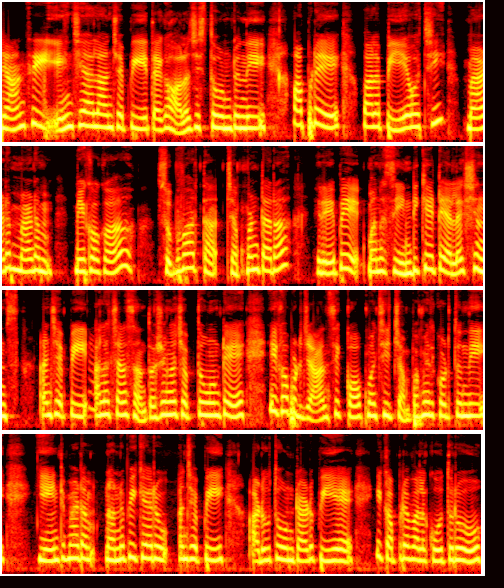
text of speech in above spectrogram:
ఝాన్సీ ఏం చేయాలా అని చెప్పి తెగ ఆలోచిస్తూ ఉంటుంది. అప్పుడే వాళ్ళ పిఏ వచ్చి మేడం మేడం మీకు ఒక శుభవార్త చెప్పమంటారా? రేపే మన సిండికేట్ ఎలక్షన్స్ అని చెప్పి అలా చాలా సంతోషంగా చెప్తూ ఉంటే ఇక అప్పుడు ఝాన్సీ కోపం వచ్చి చంప మీద కొడుతుంది. ఏంటి మేడం నన్ను పీకారు? అని చెప్పి అడుగుతూ ఉంటాడు పిఏ. ఇక అప్పుడే వాళ్ళ కూతురు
